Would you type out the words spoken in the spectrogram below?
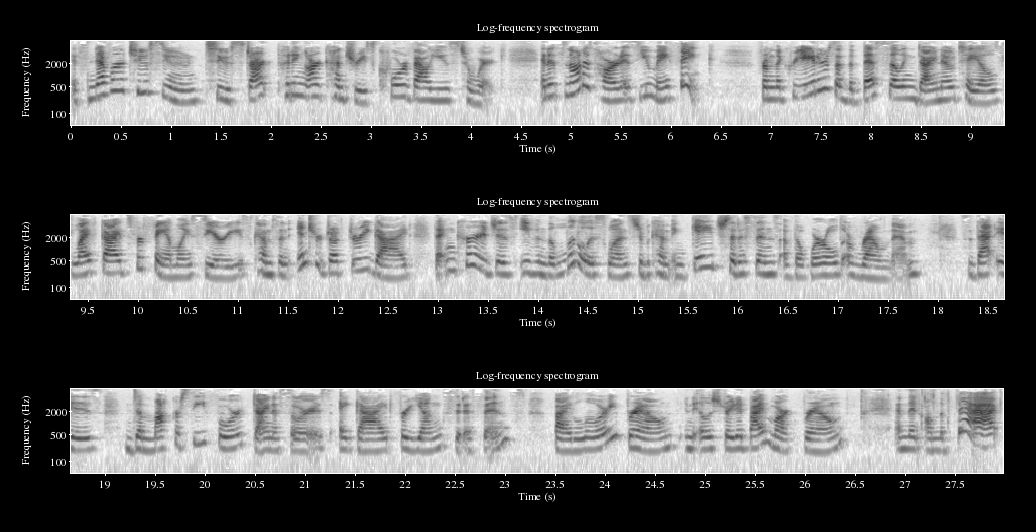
It's never too soon to start putting our country's core values to work, and it's not as hard as you may think. From the creators of the best selling Dino Tales Life Guides for Families series comes an introductory guide that encourages even the littlest ones to become engaged citizens of the world around them. That is Democracy for Dinosaurs, a guide for young citizens by Laurie Brown and illustrated by Mark Brown. And then on the back,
